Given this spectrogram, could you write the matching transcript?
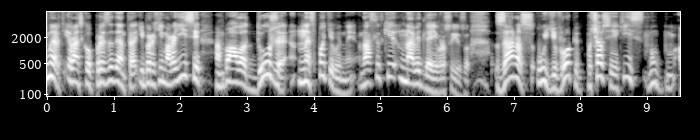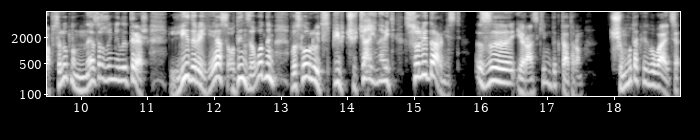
Смерть іранського президента Ібрагіма Раїсі мала дуже несподівані наслідки навіть для Євросоюзу. Зараз у Європі почався якийсь ну абсолютно незрозумілий треш. Лідери ЄС один за одним висловлюють співчуття і навіть солідарність з іранським диктатором. Чому так відбувається?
